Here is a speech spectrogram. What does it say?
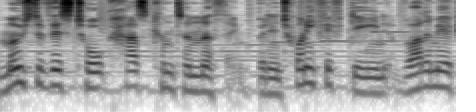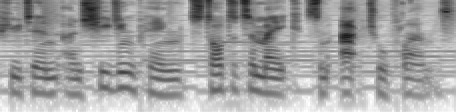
Most of this talk has come to nothing, but in 2015, Vladimir Putin and Xi Jinping started to make some actual plans.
